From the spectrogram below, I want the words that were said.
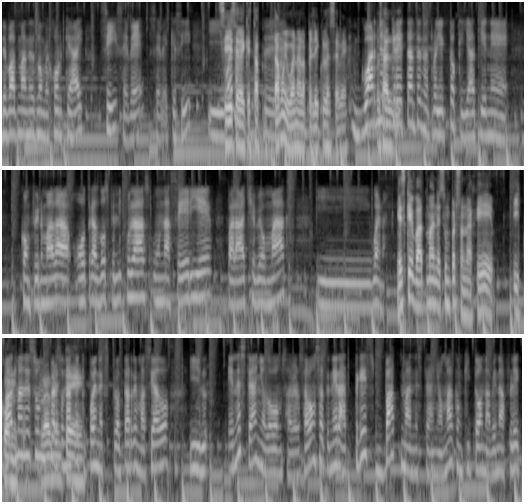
The Batman es lo mejor que hay. Sí, se ve, se ve que sí. Y Sí, bueno, se ve que está, eh, está muy buena la película, se ve. Warner O sea, cree tanto en el proyecto que ya tiene confirmada otras dos películas, una serie para HBO Max y bueno, Es que Batman es un personaje icónico. Batman es un realmente- personaje que pueden explotar demasiado y en este año lo vamos a ver. O sea, vamos a tener a tres Batman este año: a Malcolm Keaton, a Ben Affleck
